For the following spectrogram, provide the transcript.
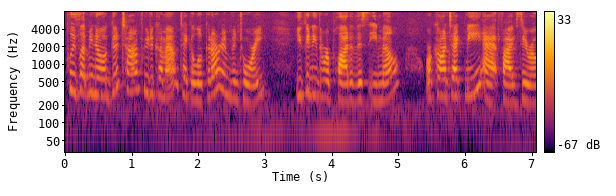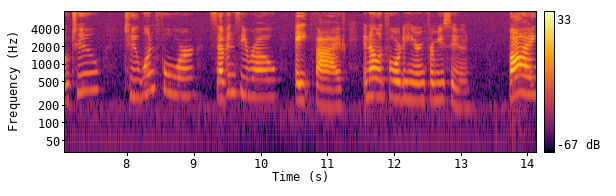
Please let me know a good time for you to come out and take a look at our inventory. You can either reply to this email or contact me at 502 214 7085 and I look forward to hearing from you soon. Bye!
